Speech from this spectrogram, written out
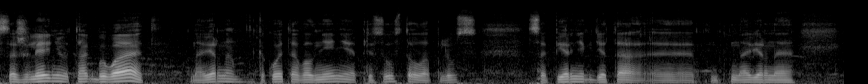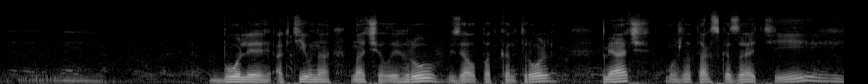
сожалению, так бывает. Наверное, какое-то волнение присутствовало, плюс соперник где-то, э, наверное, более активно начал игру, взял под контроль мяч, можно так сказать, и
